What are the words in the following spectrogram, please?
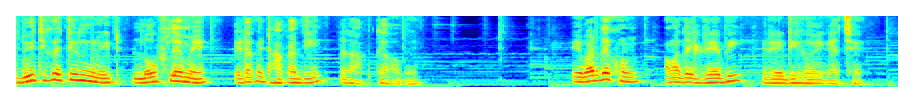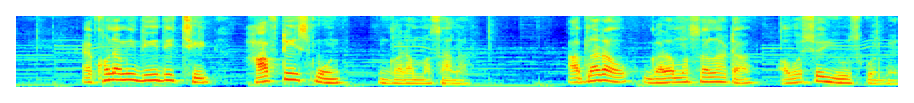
দুই থেকে তিন মিনিট লো ফ্লেমে এটাকে ঢাকা দিয়ে রাখতে হবে। এবার দেখুন আমাদের গ্রেভি রেডি হয়ে গেছে। এখন আমি দিয়ে দিচ্ছি হাফ টি স্পুন গরম মশলা। আপনারাও গরম মশলাটা অবশ্যই ইউজ করবেন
